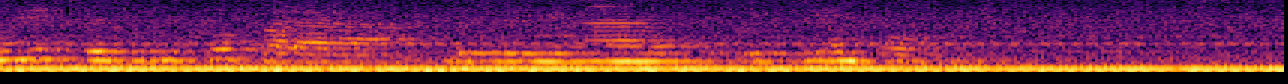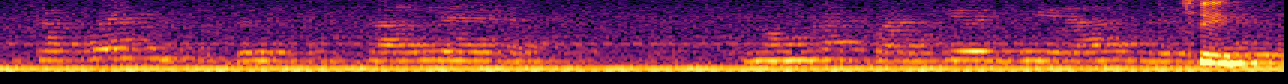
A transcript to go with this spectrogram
muy específico para determinar el tiempo. O sea, pueden de- darle nombre a cualquier día desde Sí. el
